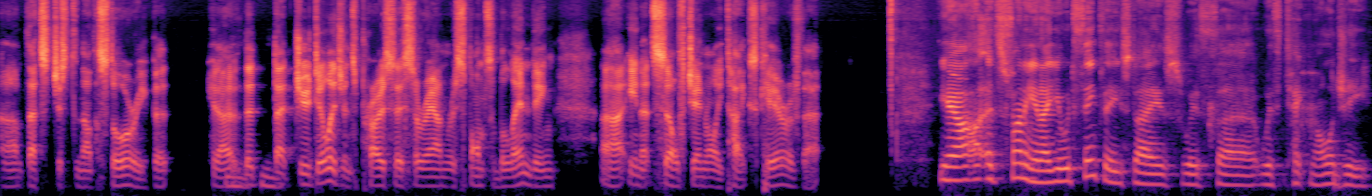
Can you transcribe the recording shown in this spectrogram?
um, that's just another story. But you know Mhm. that that due diligence process around responsible lending uh, in itself generally takes care of that. Yeah, it's funny, you know. You would think these days with uh, with technology,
